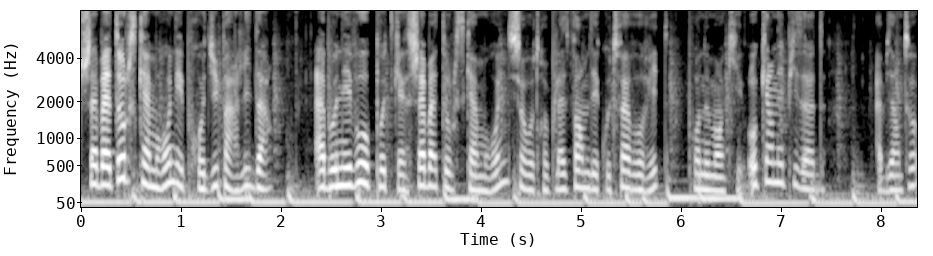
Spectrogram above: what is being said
Shabbatals Cameroun est produit par Lida. Abonnez-vous au podcast Shabbatals Cameroun sur votre plateforme d'écoute favorite pour ne manquer aucun épisode. À bientôt.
